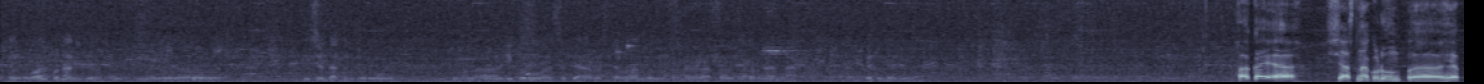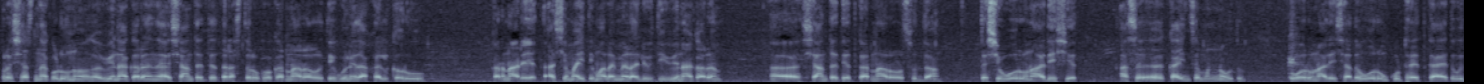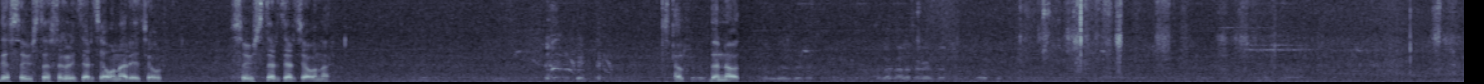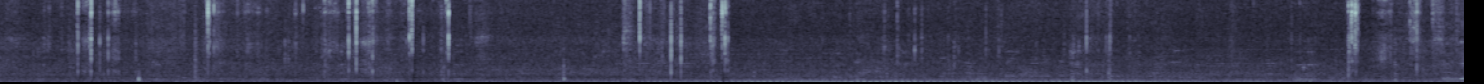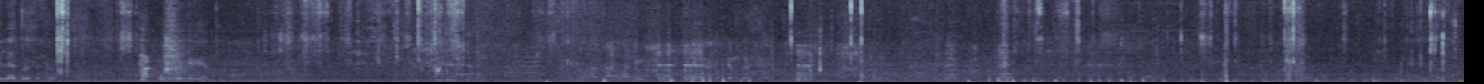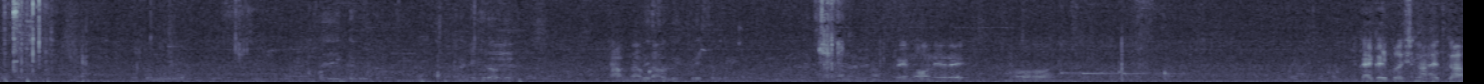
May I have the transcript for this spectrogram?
काही कॉल पण आलेले होते की अं, निषेध दाखल करू तुम्हाला हे करू असं त्या रस्त्यावर आंदोलन करणाऱ्या रस्ता करणाऱ्यांना धमक्या दिल्या गेल्या. हा काय शासनाकडून हे प्रशासनाकडून विनाकारण शांततेत रस्ता रोको करणाऱ्यावरती गुन्हे दाखल करू करणार आहेत अशी माहिती मला मिळाली होती विनाकारण शांततेत करणाऱ्यावर सुद्धा. तसे वरून आदेश आहेत. असं काहींचं म्हणणं होतं. वरून आदेश आता वरून कुठं आहेत काय आहेत उद्या सविस्तर सगळी चर्चा होणार याच्यावर. सविस्तर चर्चा होणार. चल धन्यवाद. आता उद्याच भेटायचं चला झालं सगळ्यांचं ओके काय काही प्रश्न आहेत का?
